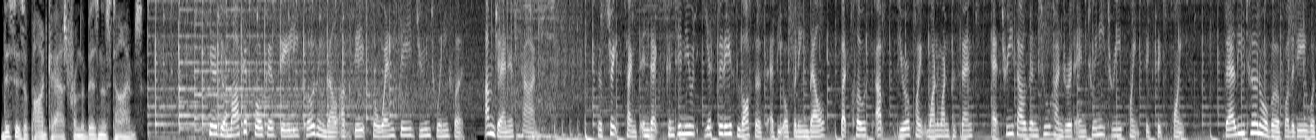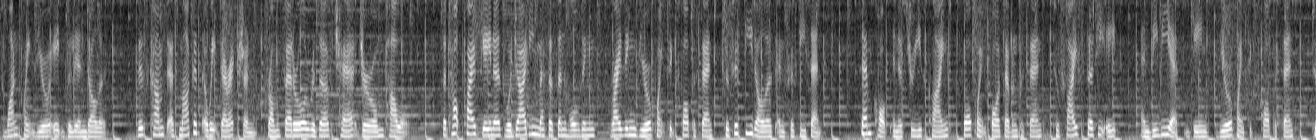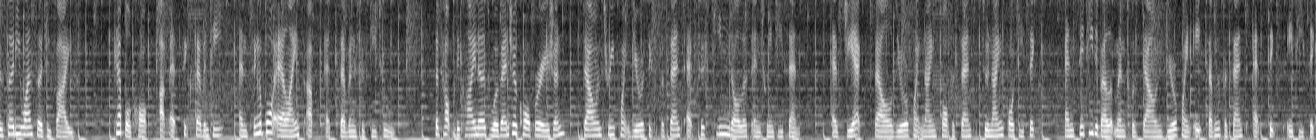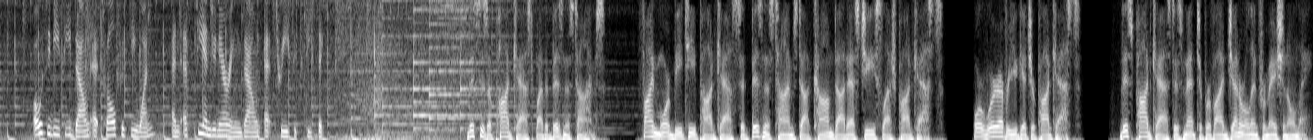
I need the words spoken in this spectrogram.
This is a podcast from the Business Times. Here's your market focus daily closing bell update for Wednesday, June 21st. I'm Janice Tan. The Straits Times Index continued yesterday's losses at the opening bell, but closed up 0.11% at 3,223.66 points. Value turnover for the day was $1.08 billion. This comes as markets await direction from Federal Reserve Chair Jerome Powell. The top five gainers were Jardine Matheson Holdings, rising 0.64% to $50.50. Sembcorp Industries climbed 4.47% to 538 and DBS gained 0.64% to 3135. Keppel Corp up at 670 and Singapore Airlines up at 752. The top decliners were Venture Corporation, down 3.06% at $15.20. SGX fell 0.94% to 946 and City Developments was down 0.87% at 686. OCBC down at 1251 and ST Engineering down at 366. This is a podcast by the Business Times. Find more BT podcasts at businesstimes.com.sg slash podcasts or wherever you get your podcasts. This podcast is meant to provide general information only.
